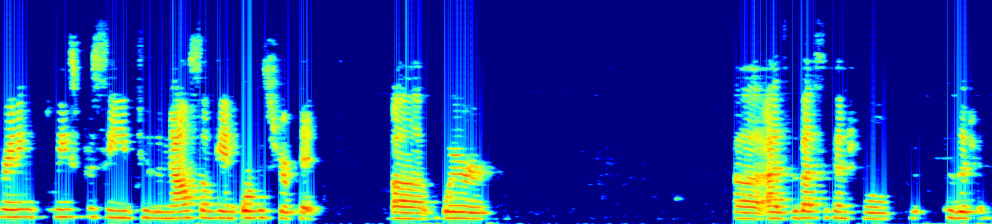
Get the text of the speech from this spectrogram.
training, please proceed to the now sunken orchestra pit, uh, where uh, as the best defensible position.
